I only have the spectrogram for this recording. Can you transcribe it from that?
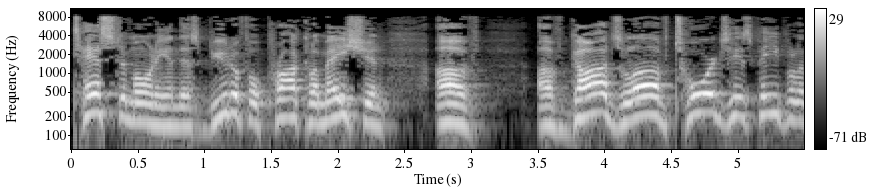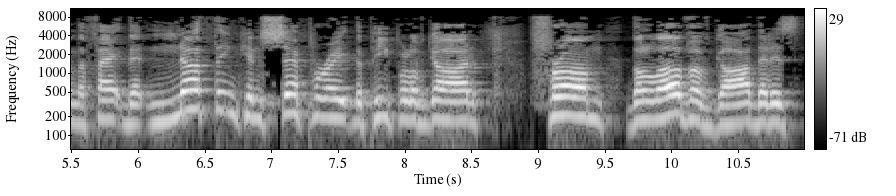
testimony and this beautiful proclamation of, of God's love towards His people and the fact that nothing can separate the people of God from the love of God that is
